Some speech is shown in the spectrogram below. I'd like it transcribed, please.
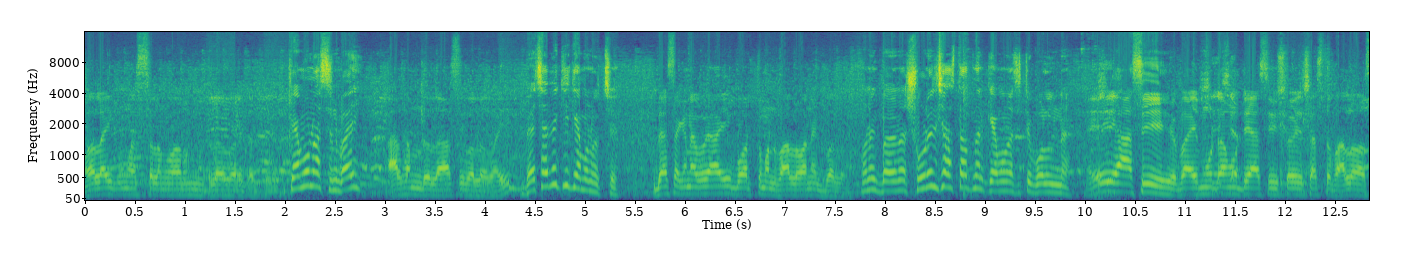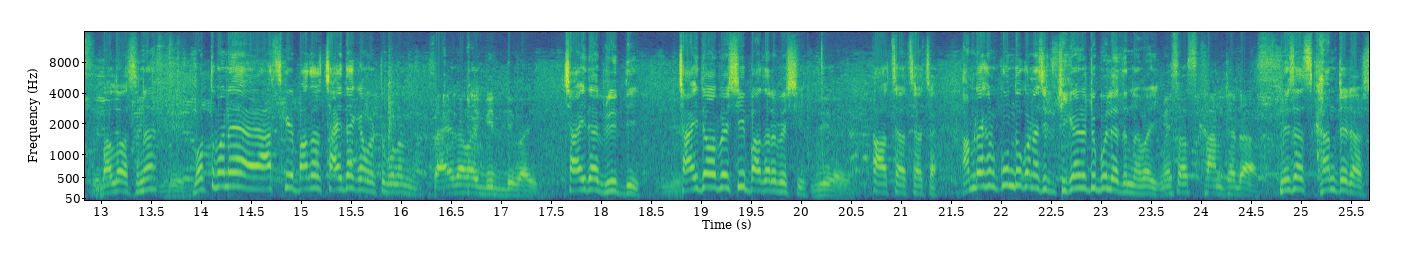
ওয়ালাইকুম আসসালাম রহমতুল্লাহ বারকাত কেমন আছেন ভাই? আলহামদুলিল্লাহ আছি ভালো ভাই। বেচা বিক্রি কেমন হচ্ছে? বেচা কেনা ভাই বর্তমান ভালো অনেক ভালো। অনেক ভালো না? শরীর স্বাস্থ্য আপনার কেমন আছে একটু বলেন না। এই আছি ভাই মোটামুটি আছি শরীর স্বাস্থ্য ভালো আছে। ভালো আছে না? বর্তমানে আহ, আজকের বাজার চাহিদা কেমন একটু বলেন না। চাহিদা ভাই বৃদ্ধি ভাই। চাহিদা বৃদ্ধি। চাহিদাও বেশি বাজার বেশি। জি ভাই। আচ্ছা আচ্ছা আচ্ছা। আমরা এখন কোন দোকান আছি ঠিকানা একটু বলে দেন না ভাই। মেসাজ খান ঠেডাস মেসাজ খান ট্রেডার্স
